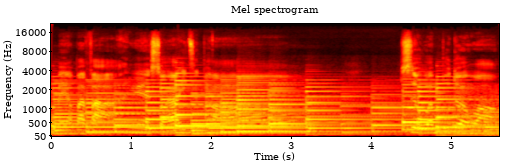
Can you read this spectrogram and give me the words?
没有办法，因为手要一直跑，是温布顿网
